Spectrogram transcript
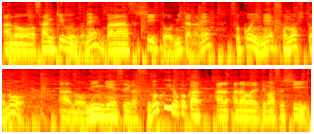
あの3期分のねバランスシートを見たらねそこにねその人のあの人間性がすごく色濃く現れてますし、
